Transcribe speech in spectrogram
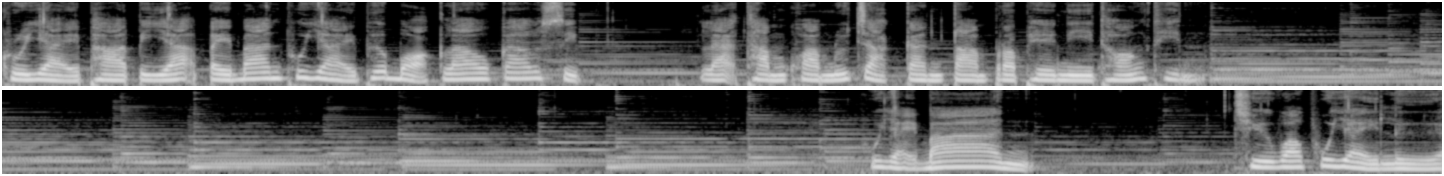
ครูใหญ่พาปิยะไปบ้านผู้ใหญ่เพื่อบอกเล่า 90 และทำความรู้จักกันตามประเพณีท้องถิ่น ผู้ใหญ่บ้าน ชื่อว่าผู้ใหญ่เหลือ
